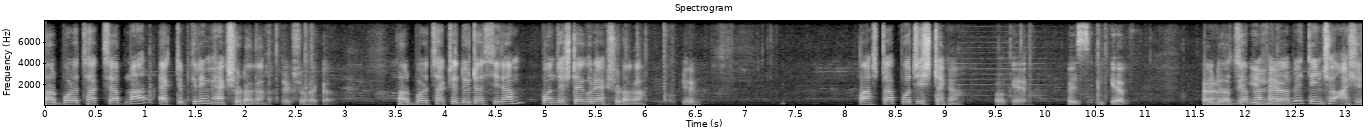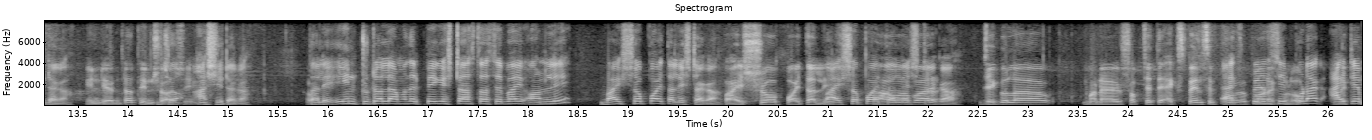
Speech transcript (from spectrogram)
তারপরে থাকছে আপনার অ্যাক্টিভ ক্রিম একশো টাকা। 100 টাকা। তারপরে থাকছে দুইটা সিরাম পঞ্চাশ টাকা করে একশো টাকা। ওকে। পাঁচটা পঁচিশ টাকা। ওকে ক্যাপ এটা হচ্ছে আপনার তিনশো আশি টাকা। ইন্ডিয়ানটা 380 আশি। টাকা। তাহলে ইন টোটালে আমাদের প্যাকেজটা আসতে আসতে ভাই অনলি বাইশশো পঁয়তাল্লিশ টাকা। 2245 2245 তাও আবার টাকা। যেগুলা মানে সবচেয়ে এক্সপেন্সিভ এক্সপেন্সিভ প্রোডাক্ট আইটেম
